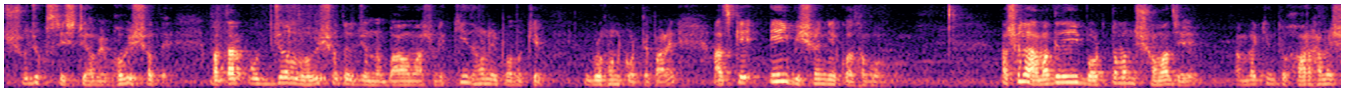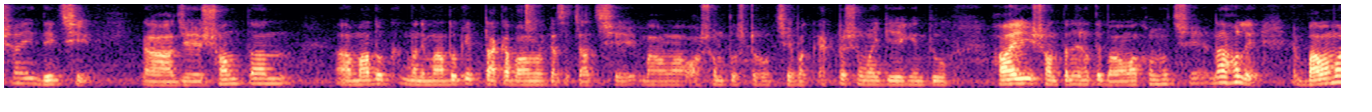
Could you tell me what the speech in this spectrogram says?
সুযোগ সৃষ্টি হবে ভবিষ্যতে বা তার উজ্জ্বল ভবিষ্যতের জন্য বাবা মা আসলে কী ধরনের পদক্ষেপ গ্রহণ করতে পারে? আজকে এই বিষয় নিয়ে কথা বলব। আসলে আমাদের এই বর্তমান সমাজে আমরা কিন্তু হরহামেশাই দেখছি যে সন্তান মাদক মানে মাদকের টাকা বাবা মার কাছে চাচ্ছে, বাবা মা অসন্তুষ্ট হচ্ছে বা একটা সময় গিয়ে কিন্তু হয় সন্তানের হাতে বাবা মা খুন হচ্ছে, না হলে বাবা মা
